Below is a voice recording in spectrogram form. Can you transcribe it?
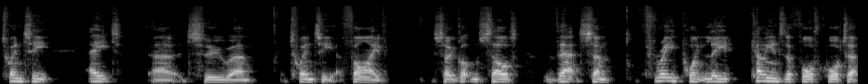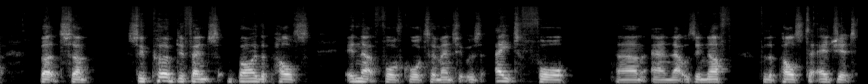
28 uh, to um, 25. So got themselves that um, three point lead coming into the fourth quarter, but um, superb defense by the Pulse in that fourth quarter meant it was 8 4, um, and that was enough for the Pulse to edge it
